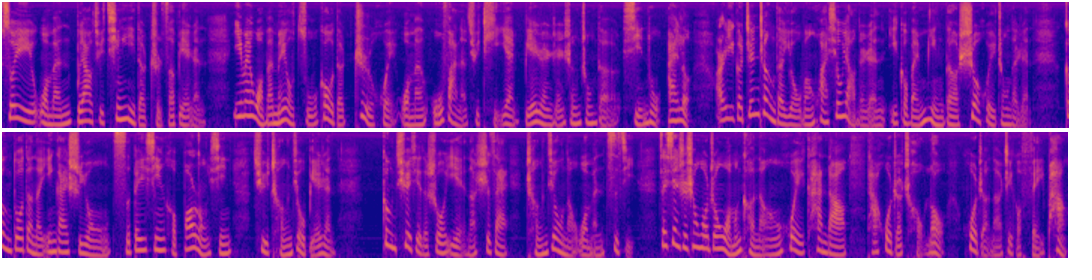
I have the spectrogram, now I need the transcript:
所以，我们不要去轻易的指责别人，因为我们没有足够的智慧，我们无法呢去体验别人人生中的喜怒哀乐。而一个真正的有文化修养的人，一个文明的社会中的人。更多的呢，应该是用慈悲心和包容心去成就别人，更确切的说，也呢是在成就呢我们自己。在现实生活中，我们可能会看到他或者丑陋，或者呢这个肥胖，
